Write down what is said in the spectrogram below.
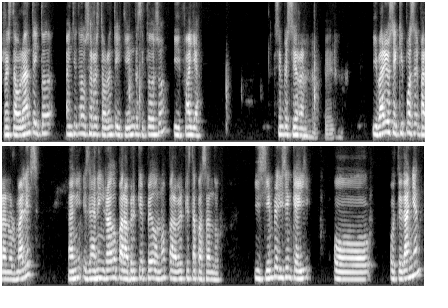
restaurante y todo, ha intentado ser restaurante y tiendas y todo eso, y falla. Siempre cierran. verga. Y varios equipos paranormales han, han entrado para ver qué pedo, ¿no? Para ver qué está pasando. Y siempre dicen que ahí o, o te dañan,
